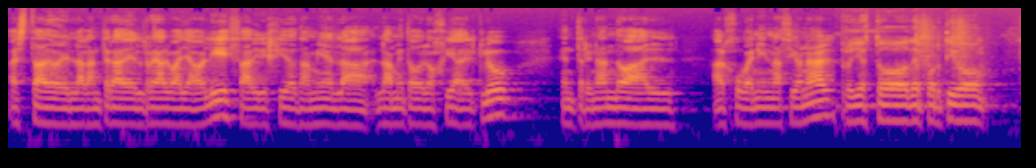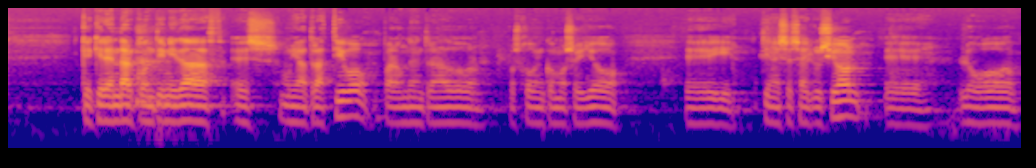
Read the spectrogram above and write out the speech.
Ha estado en la cantera del Real Valladolid, ha dirigido también la, metodología del club, entrenando al, juvenil nacional. El proyecto deportivo que quieren dar continuidad es muy atractivo para un entrenador pues, joven como soy yo eh, y tienes esa ilusión. Eh, Luego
